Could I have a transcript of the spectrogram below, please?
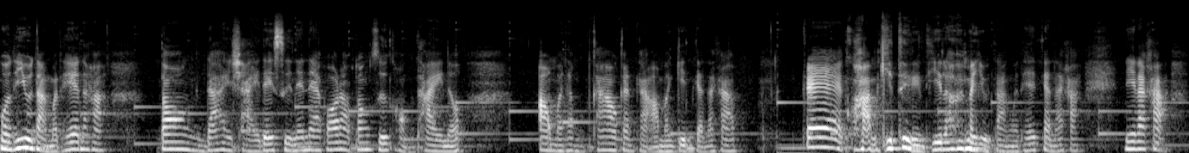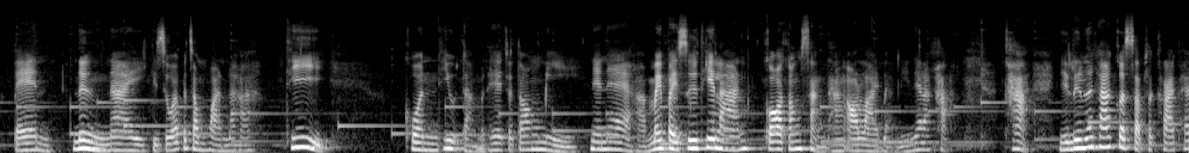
คนที่อยู่ต่างประเทศนะคะ ต้องได้ใช้ได้ซื้อแน่ ๆ เพราะเราต้องซื้อของไทยเนอะ เอามาทำกับข้าวกันค่ะ เอามากินกันนะคะ แก้ความคิดถึงที่เราไปมาอยู่ต่างประเทศกันนะคะ นี่แหละค่ะ เป็นหนึ่งในกิจวัตรประจำวันนะคะ ที่คนที่อยู่ต่างประเทศจะต้องมีแน่ๆค่ะ ไม่ไปซื้อที่ร้านก็ต้องสั่งทางออนไลน์แบบนี้เนี่ยแหละค่ะค่ะ อย่าลืมนะคะ กด subscribe ให้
